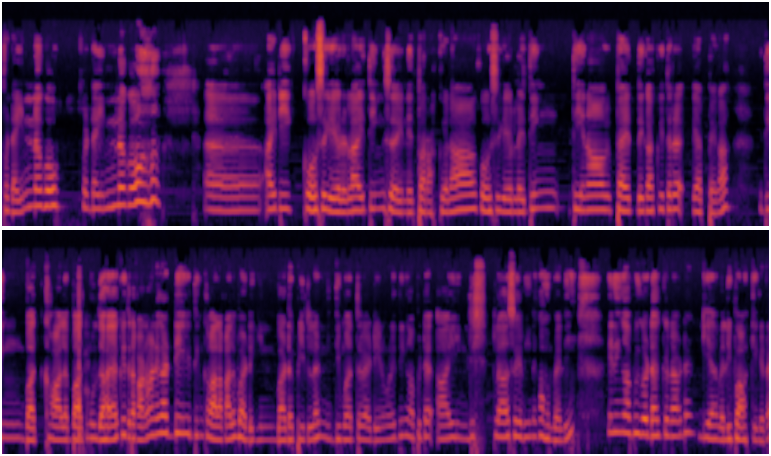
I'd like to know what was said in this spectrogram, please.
පොඩ ඉන්නකෝ පොඩ ඉන්නකෝ. අයිට කෝසගේවරලා ඉතින් සයිනෙත් පරක් වෙලා කෝසගේවරලා ඉතින් තියෙන පැත් දෙකක් විතර ගැප් එක ඉතින් බත් කාල බත්මුල් දායක් විතර කනනකට ඉතින් කාලකාල බඩගින් බඩ පිල්ල නිදිමත වැඩිනවා ඉතින් අපිට ආයි ඉංගලිස් ලාසකරන කහමැලි ඉතින් අපි ගොඩක් කලාට ගිය වැලි පාකිකට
